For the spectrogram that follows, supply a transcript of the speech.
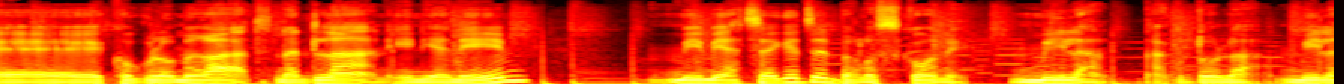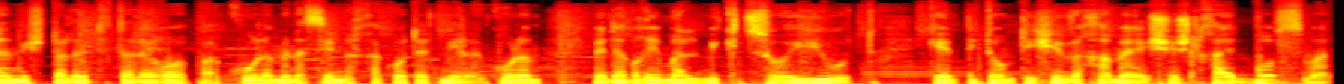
אה, קוגלומרט, נדל"ן, עניינים. מי מייצג את זה? ברלוסקוני, מילאן הגדולה, מילאן משתלטת על אירופה, כולם מנסים לחקות את מילאן, כולם מדברים על מקצועיות, כן, פתאום 95, יש לך את בוסמן.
